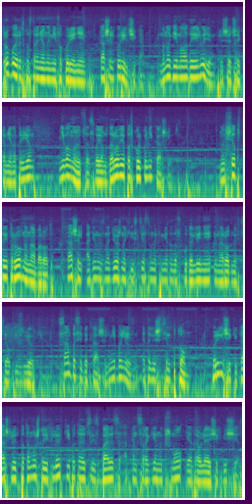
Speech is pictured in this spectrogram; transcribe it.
Другой распространенный миф о курении – кашель курильщика. Многие молодые люди, пришедшие ко мне на прием, не волнуются о своем здоровье, поскольку не кашляют. Но все обстоит ровно наоборот. Кашель – один из надежных естественных методов удаления инородных тел из легких. Сам по себе кашель не болезнь, это лишь симптом. Курильщики кашляют потому, что их легкие пытаются избавиться от канцерогенных смол и отравляющих веществ.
